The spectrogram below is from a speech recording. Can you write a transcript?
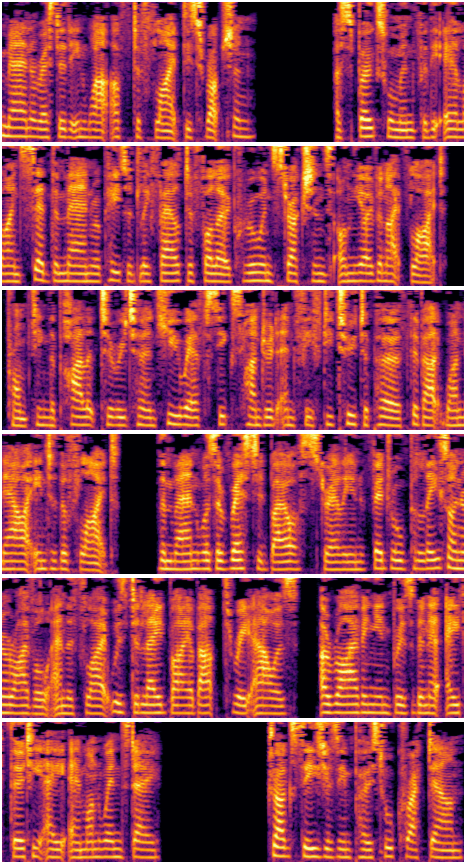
Man arrested in WA after flight disruption. A spokeswoman for the airline said the man repeatedly failed to follow crew instructions on the overnight flight, prompting the pilot to return QF 652 to Perth about one hour into the flight. The man was arrested by Australian Federal Police on arrival and the flight was delayed by about three hours, arriving in Brisbane at 8.30am on Wednesday. Drug seizures in postal crackdown.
